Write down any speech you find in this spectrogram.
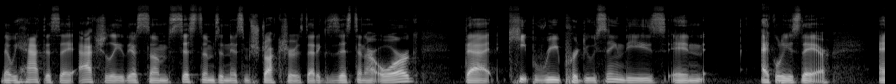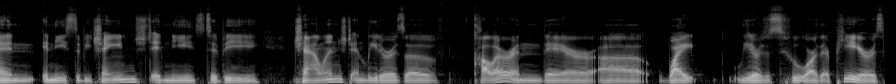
then we have to say, actually, there's some systems and there's some structures that exist in our org that keep reproducing these inequities there. And it needs to be changed. It needs to be challenged, and leaders of color and their uh, white leaders who are their peers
